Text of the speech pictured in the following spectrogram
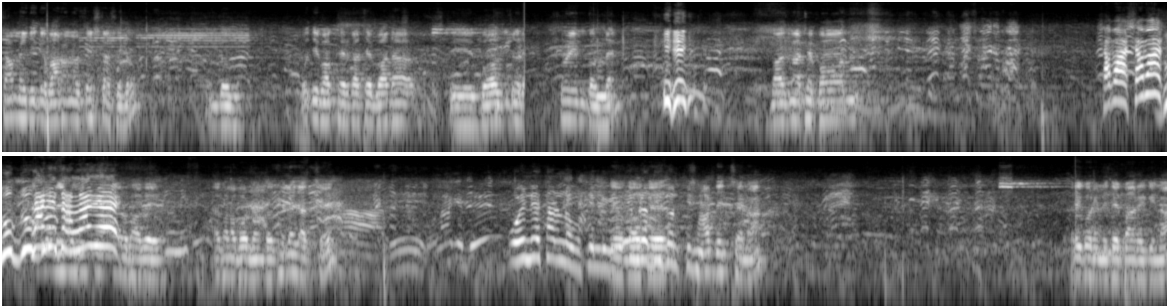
সামনের দিকে বাড়ানোর চেষ্টা ছিল কিন্তু প্রতিপক্ষের কাছে বাধা বল করলেন মাঝ মাঠে বল শাবাশ শাবাশ লাগে যা লাগে। ভাবে এখনও পর্যন্ত খেলে যাচ্ছে। ওই নে ছাড় নেব খেললি কেউ কাউকে ছাড় দিচ্ছে না। এই করে নিতে পারে কিনা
